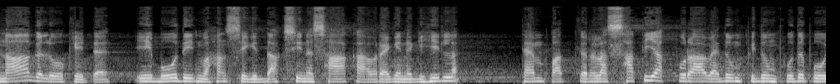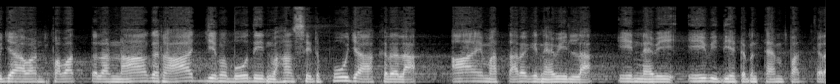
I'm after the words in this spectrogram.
නාගලෝකෙට ඒ බෝධීන් වහන්සේගේ දක්ෂිණ සාකාව රැගෙන ගිහිල්ල තැම්පත් කරලා සතියක් පුරා වැදුම් පිදුම් පුද පූජාවන් පවත්වල නාග රාජ්‍යම බෝධීන් වහන්සේට පූජා කරලා ආයමත් අරගෙන ඇවිල්ලා ඒ නැවේ ඒ විදිහටම තැම්පත් කර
